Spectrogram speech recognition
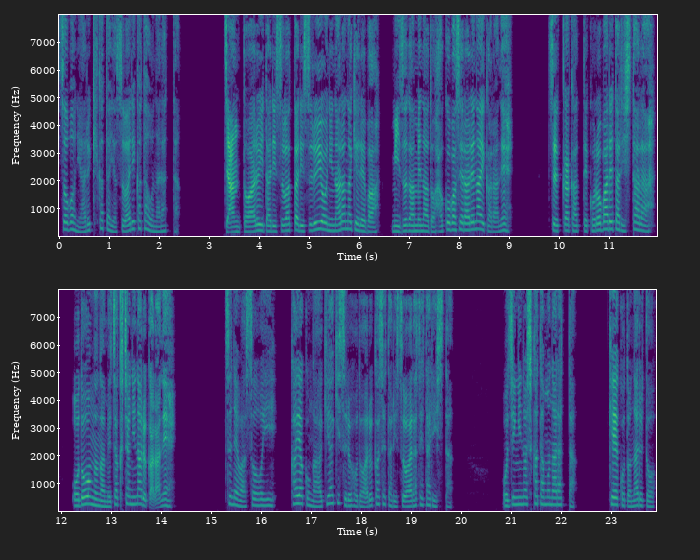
祖母に歩き方や座り方を習った。ちゃんと歩いたり座ったりするようにならなければ、水亀など運ばせられないからね。突っかかって転ばれたりしたら、お道具がめちゃくちゃになるからね。常はそう言い、かや子が飽き飽きするほど歩かせたり座らせたりした。お辞儀の仕方も習った。稽古となると、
